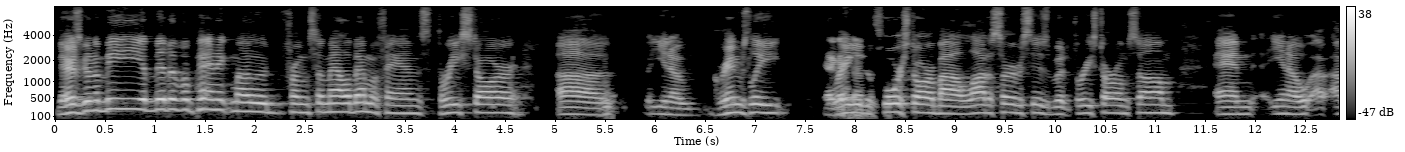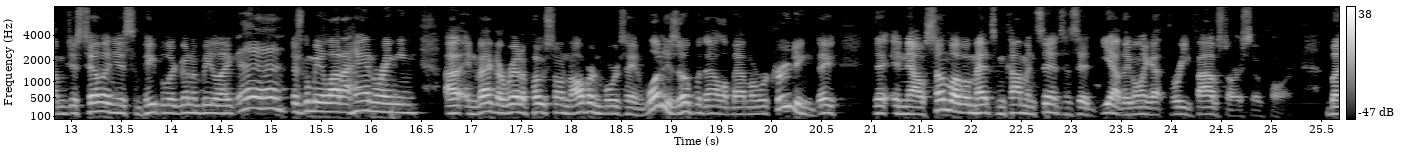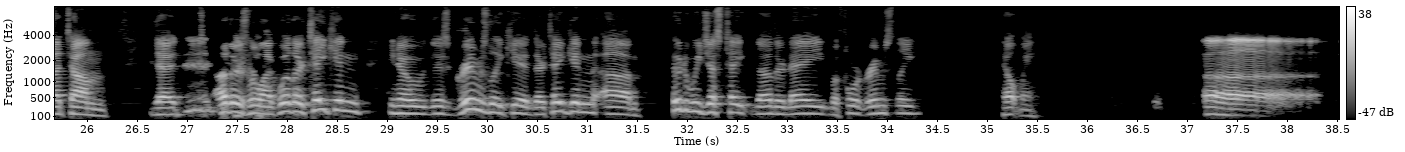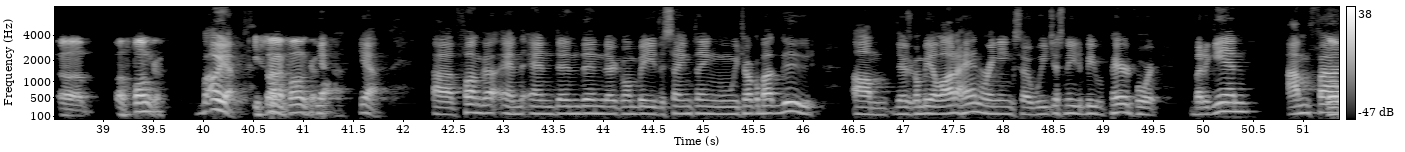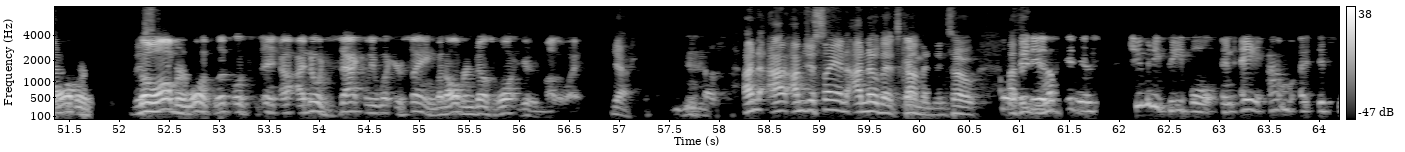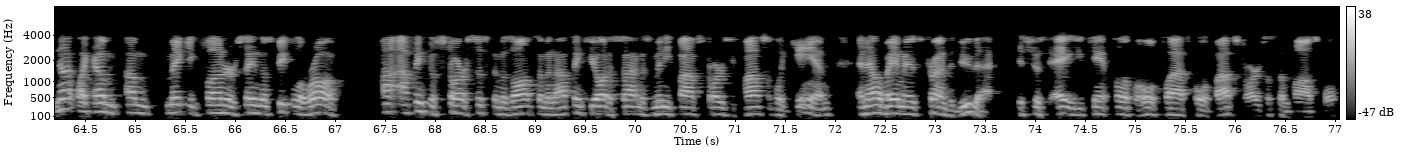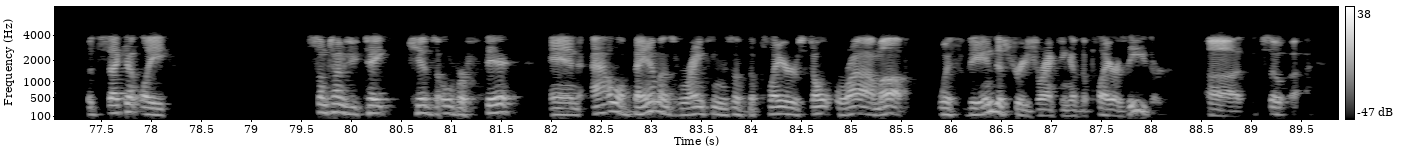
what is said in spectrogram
There's going to be a bit of a panic mode from some Alabama fans. Three star, uh, you know, Grimsley rated a four star by a lot of services, but three star on some. And you know, I, am just telling you, some people are going to be like, eh, "There's going to be a lot of hand wringing." Uh, in fact, I read a post on the Auburn board saying, "What is up with Alabama recruiting?" They, they, and now some of them had some common sense and said, "Yeah, they've only got three five stars so far," but um, that others were like, well, they're taking, you know, this Grimsley kid. They're taking, um, who did we just take the other day before Grimsley? Help me. Uh, uh, uh Funga. Oh yeah, Isaiah Funga. Yeah, yeah, uh, Funga, and and then then they're going to be the same thing when we talk about Gude. Um, there's going to be a lot of hand wringing, so we just need to be prepared for it. But again, I'm fine. This, so Auburn wants. Let's, let's. I know exactly what you're saying, but Auburn does want Gude, by the way. Yeah. I, am just saying. I know that's coming, and so well, I think it is. It is. Too many people, and hey, I'm. It's not like I'm. I'm making fun or saying those people are wrong. I, I think the star system is awesome, and I think you ought to sign as many five stars as you possibly can. And Alabama is trying to do that. It's just a you can't fill up a whole class full of five stars. That's impossible. But secondly, sometimes you take kids over fit and Alabama's rankings of the players don't rhyme up with the industry's ranking of the players either. Uh, so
